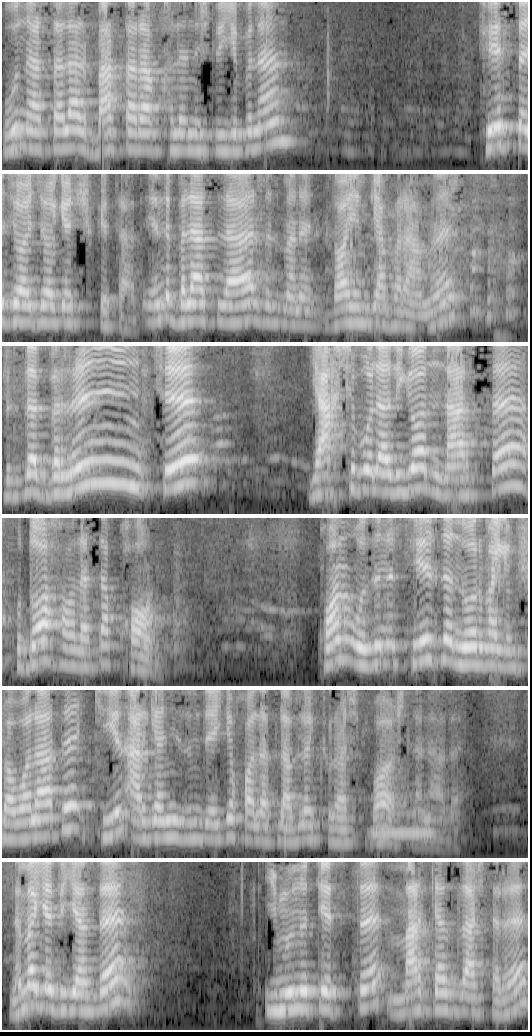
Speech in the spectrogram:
Bu narsalar bartaraf qilinishligi bilan tezda joy joyiga tushib ketadi. Endi bilasizlar biz mana doim gapiramiz. Bizda birinchi yaxshi bo'ladigan narsa xudo xohlasa qon. Qon o'zini tezda normaga ushlab oladi keyin organizmdagi holatlar bilan kurash boshlanadi. Nimaga deganda immunitetni markazlashtirib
